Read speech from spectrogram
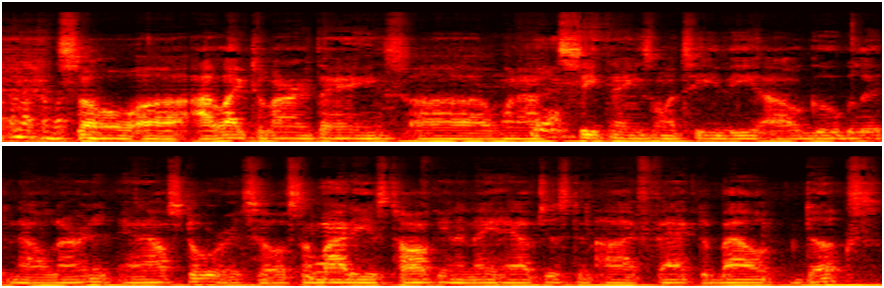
so uh, I like to learn things. Uh, when I Yes. see things on TV, I'll Google it and I'll learn it and I'll store it. So if somebody is talking and they have just an odd fact about ducks,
